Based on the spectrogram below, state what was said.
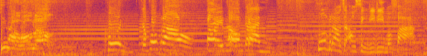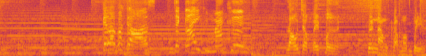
พวกเราพร้อมแล้ว คุณกับพวกเราไปพร้อมกัน พวกเราจะเอาสิ่งดีๆมาฝากกาลาปากอสจะใกล้คุณมากขึ้น เราจะไปเปิดเพื่อนำกลับมาเปลี่ยน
